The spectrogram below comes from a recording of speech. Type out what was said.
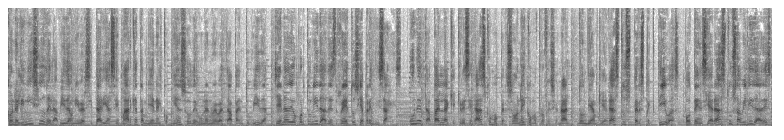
Con el inicio de la vida universitaria se marca también el comienzo de una nueva etapa en tu vida llena de oportunidades, retos y aprendizajes. Una etapa en la que crecerás como persona y como profesional, donde ampliarás tus perspectivas, potenciarás tus habilidades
